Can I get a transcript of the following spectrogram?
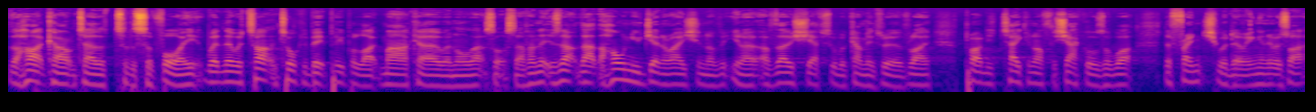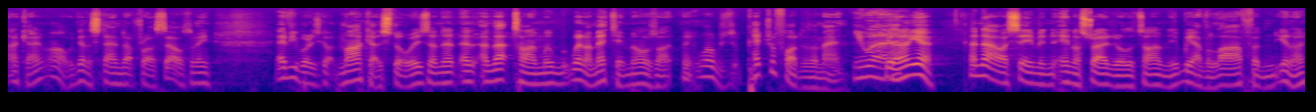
the Hyatt Carlton to, to the Savoy when they were ta- talking about people like Marco and all that sort of stuff. And it was that, that the whole new generation of you know of those chefs who were coming through of like probably taking off the shackles of what the French were doing, and it was like, okay, oh, we're going to stand up for ourselves. I mean. Everybody's got Marco stories, and and, and that time when when I met him, I was like, well, I was petrified of the man. You were? you know, yeah. And now I see him in, in Australia all the time. We have a laugh, and you know,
